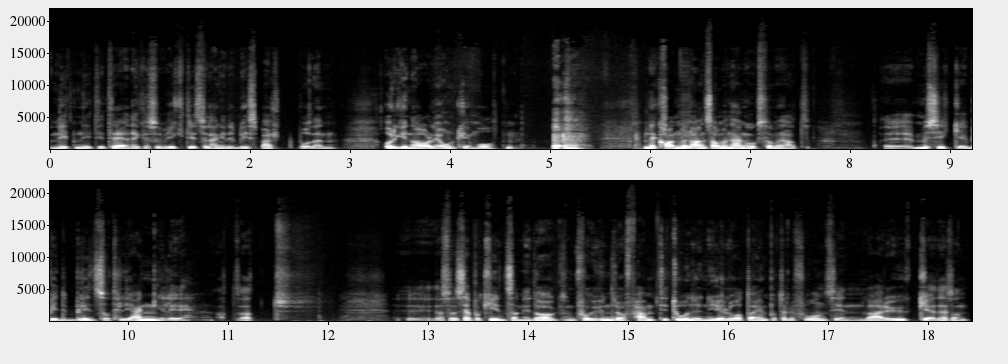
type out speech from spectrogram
1993, det er ikke så viktig så lenge det blir spilt på den originale, ordentlige måten. Men det kan vel ha en sammenheng også med at eh, musikk er blitt, blitt, så tilgjengelig. At, at altså Se på kidsene i dag som får 150-200 nye låter inn på telefonen sin hver uke. det er sånn,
